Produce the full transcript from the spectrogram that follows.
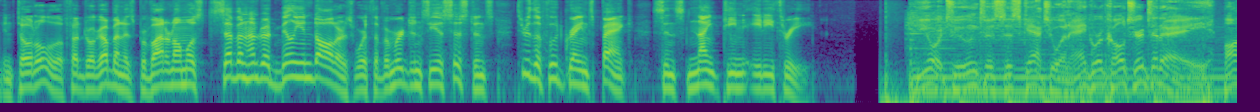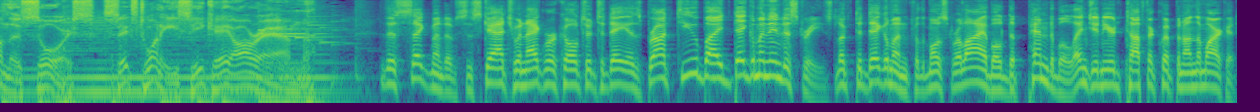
In total, the federal government has provided almost $700 million worth of emergency assistance through the Food Grains Bank since 1983. You're tuned to Saskatchewan Agriculture Today on The Source, 620 CKRM. This segment of Saskatchewan Agriculture Today is brought to you by Degelman Industries. Look to Degelman for the most reliable, dependable, engineered tough equipment on the market.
